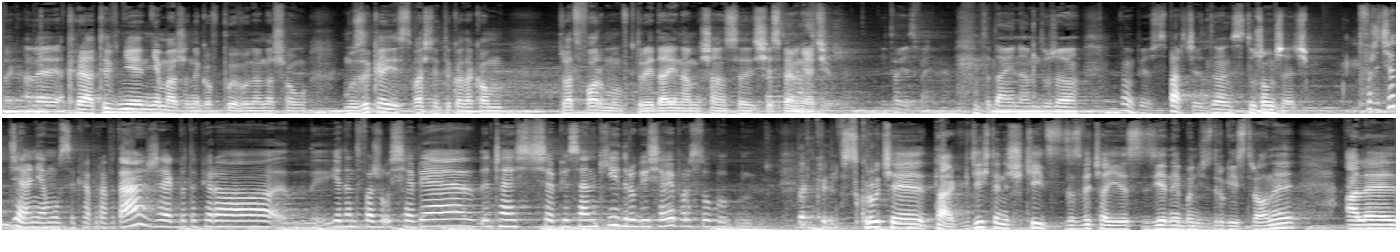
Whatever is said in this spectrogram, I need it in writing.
Tak, ale kreatywnie nie ma żadnego wpływu na naszą muzykę, jest właśnie tylko taką platformą, w której daje nam szansę się spełniać. I to jest fajne. To daje nam dużo, no wiesz, wsparcie, to jest dużą rzecz. Tworzycie oddzielnie muzykę, prawda? Że jakby dopiero jeden tworzy u siebie część piosenki, drugi u siebie, po prostu Tak, w skrócie tak, gdzieś ten szkic zazwyczaj jest z jednej bądź z drugiej strony, ale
